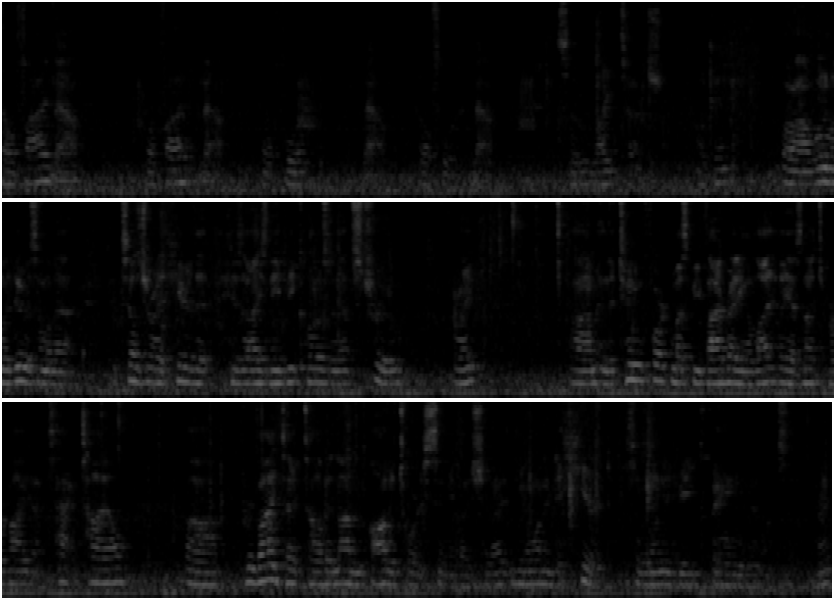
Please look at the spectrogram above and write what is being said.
L5, Now. L5, Now. L4, Now. L4. Now. So light touch, okay? Uh, what I'm gonna do is I'm gonna, it tells you right here that his eyes need to be closed, and that's true, right? Um, and the tuning fork must be vibrating lightly as not to provide a tactile, uh, provide tactile, but not an auditory stimulation, right? We don't want him to hear it, so we don't need to be banging it on stuff, right?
